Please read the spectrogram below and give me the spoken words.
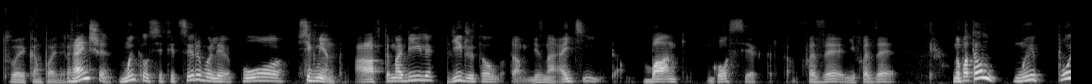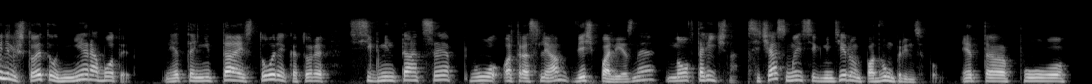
твоей компании? Раньше мы классифицировали по сегментам. Автомобили, digital, там, не знаю, IT, там, банки, госсектор, там, ФЗ, не ФЗ. Но потом мы поняли, что это не работает. Это не та история, которая сегментация по отраслям, вещь полезная, но вторично. Сейчас мы сегментируем по двум принципам. Это по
